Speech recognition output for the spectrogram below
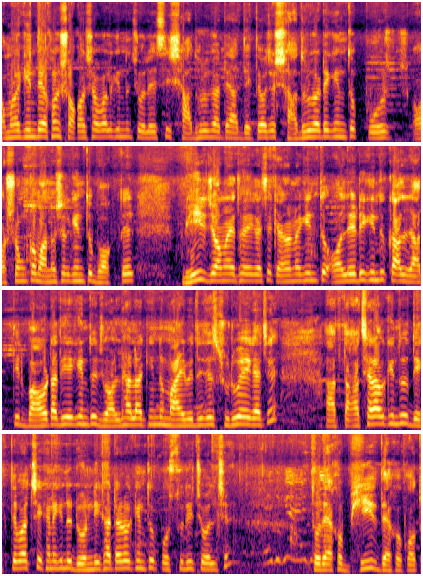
আমরা কিন্তু এখন সকাল সকাল কিন্তু চলে এসেছি সাধুরঘাটে আর দেখতে পাচ্ছি সাধুরঘাটে কিন্তু অসংখ্য মানুষের কিন্তু ভক্তের ভিড় জমায়েত হয়ে গেছে। কেননা কিন্তু অলরেডি কিন্তু কাল রাত্রির বারোটা দিয়ে কিন্তু জল ঢালা কিন্তু মায়ের বেদিতে শুরু হয়ে গেছে। আর তাছাড়াও কিন্তু দেখতে পাচ্ছি, এখানে কিন্তু ডন্ডি ঘাটারও কিন্তু প্রস্তুতি চলছে। তো দেখো ভিড়, দেখো কত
